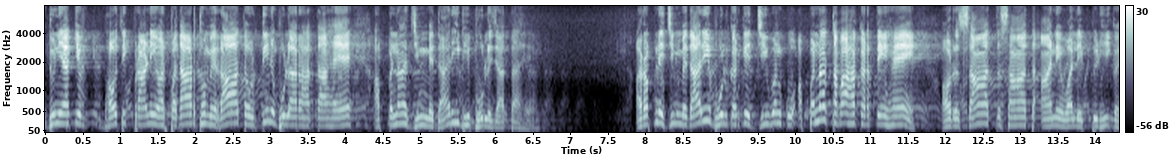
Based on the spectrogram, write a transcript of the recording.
दुनिया के भौतिक प्राणी और पदार्थों में रात और दिन भूला रहता है, अपना ज़िम्मेदारी भी भूल जाता है। और अपने ज़िम्मेदारी भूल करके जीवन को अपना तबाह करते हैं और साथ साथ आने वाले पीढ़ी का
